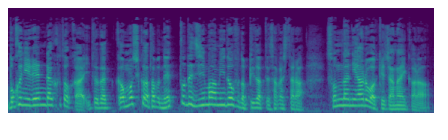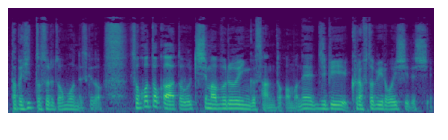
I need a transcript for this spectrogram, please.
僕に連絡とかいただくか、もしくは多分ネットでジマーミ豆腐のピザって探したら、そんなにあるわけじゃないから、多分ヒットすると思うんですけど、そことか、あと浮島ブルーイングさんとかもね、ジビー、クラフトビール美味しいですし。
